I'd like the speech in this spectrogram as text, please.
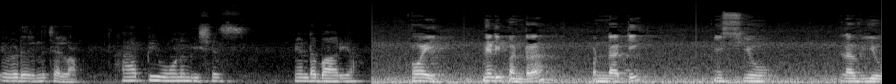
ഇവിടെ ഇരുന്ന് ചെല്ലാം ഹാപ്പി ഓണം വിഷസ് എൻ്റെ ഭാര്യ ஓய் என்னடி பண்ற பொண்டாட்டி மிஸ் யூ லவ் யூ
